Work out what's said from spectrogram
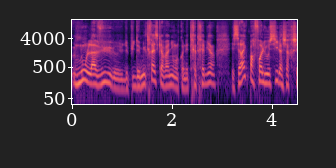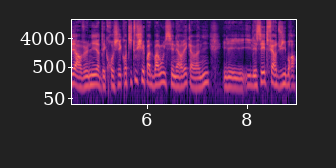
nous, on l'a vu euh, depuis 2013, Cavani, on le connaît très très bien. Et c'est vrai que parfois, lui aussi, il a cherché à revenir, décrocher. Quand il touchait pas de ballon, il s'énervait, Cavani. Il, il essayait de faire du Ibra.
